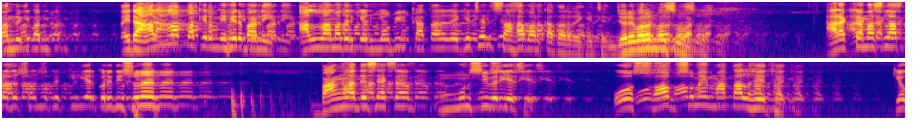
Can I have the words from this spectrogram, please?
বাঁধবে কি বাঁধবে? এটা আল্লাহ পাকের মেহেরবানি। আল্লাহ আমাদেরকে নবীর কাতারে রেখেছেন, সাহাবার কাতারে রেখেছেন। জোরে বলেন না, সুবহান। আর একটা মাসলা আপনাদের সম্মুখে ক্লিয়ার করে দিই, শুনেন। বাংলাদেশে একটা মুন্সি বেরিয়েছে। ও সব সময় মাতাল হয়ে থাকে। কেউ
